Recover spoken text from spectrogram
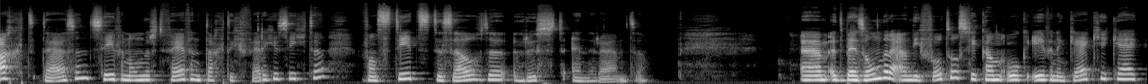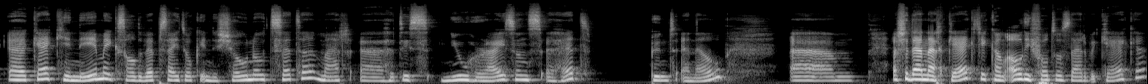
8785 vergezichten van steeds dezelfde rust en ruimte. Um, het bijzondere aan die foto's, je kan ook even een uh, kijkje nemen. Ik zal de website ook in de show notes zetten, maar uh, het is newhorizonsahead.nl. Um, als je daar naar kijkt, je kan al die foto's daar bekijken,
